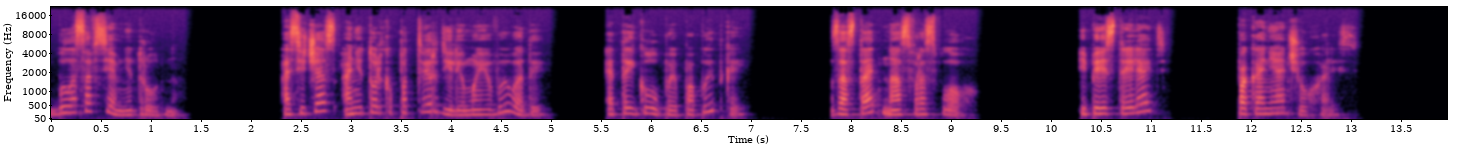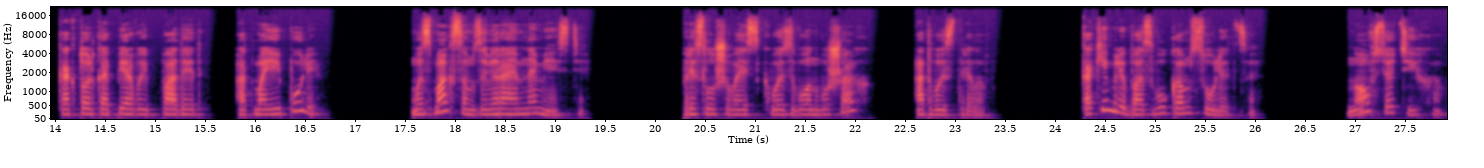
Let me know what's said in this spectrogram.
было совсем нетрудно. А сейчас они только подтвердили мои выводы этой глупой попыткой застать нас врасплох и перестрелять, пока не очухались. Как только первый падает от моей пули, мы с Максом замираем на месте, прислушиваясь сквозь звон в ушах от выстрелов каким-либо звуком с улицы. Но все тихо.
